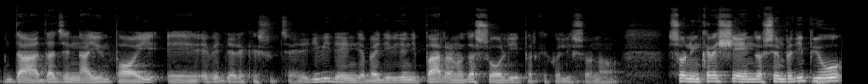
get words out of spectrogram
da, da, gennaio in poi e, e, vedere che succede. I dividendi, vabbè, i dividendi parlano da soli perché quelli sono sono in crescendo sempre di più.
